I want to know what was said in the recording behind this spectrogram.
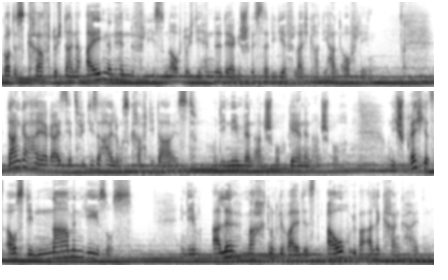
Gottes Kraft durch deine eigenen Hände fließt und auch durch die Hände der Geschwister, die dir vielleicht gerade die Hand auflegen. Danke, Heiliger Geist, jetzt für diese Heilungskraft, die da ist. Und die nehmen wir in Anspruch, gerne in Anspruch. Und ich spreche jetzt aus dem Namen Jesus, in dem alle Macht und Gewalt ist, auch über alle Krankheiten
